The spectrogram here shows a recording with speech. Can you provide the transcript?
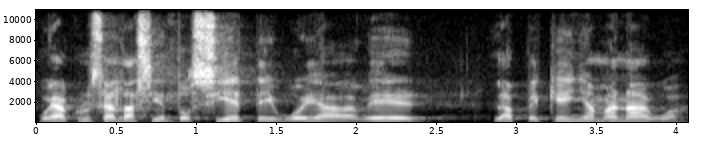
Voy a cruzar la 107 y voy a ver la pequeña Managua.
